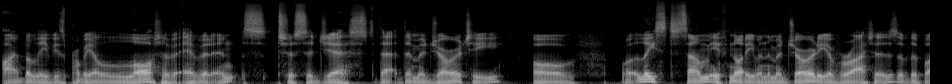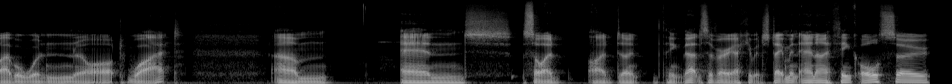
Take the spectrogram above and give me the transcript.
I believe, is probably a lot of evidence to suggest that the majority of, well, at least some, if not even the majority of writers of the Bible were not white. Um, and so I I don't think that's a very accurate statement. And I think also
